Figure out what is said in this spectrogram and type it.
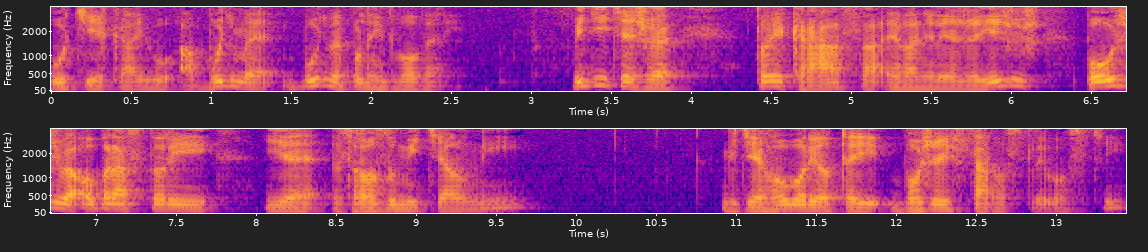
utiekajú a buďme, buďme plní dôvery. Vidíte, že to je krása Evanelia, že Ježiš používa obraz, ktorý je zrozumiteľný, kde hovorí o tej Božej starostlivosti,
